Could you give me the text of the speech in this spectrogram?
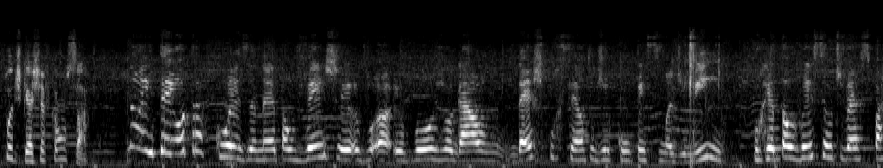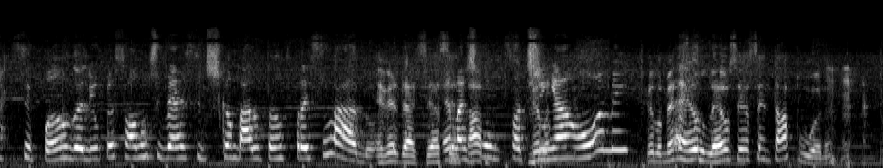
o podcast ia ficar um saco. Não, e tem outra coisa, né? Talvez eu vou, eu vou jogar um 10% de culpa em cima de mim, porque talvez se eu tivesse participando ali, o pessoal não tivesse descambado tanto para esse lado. É verdade, você ia É, mas sentar, como só pelo- tinha homem, pelo menos É, eu- Léo você ia sentar a pua, né?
